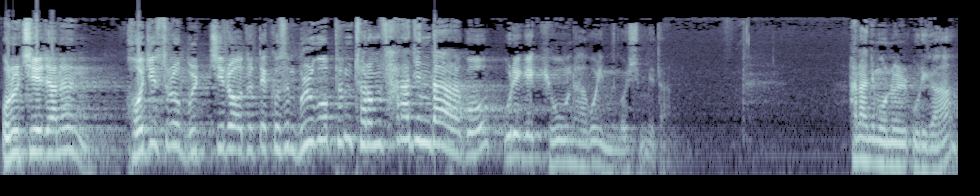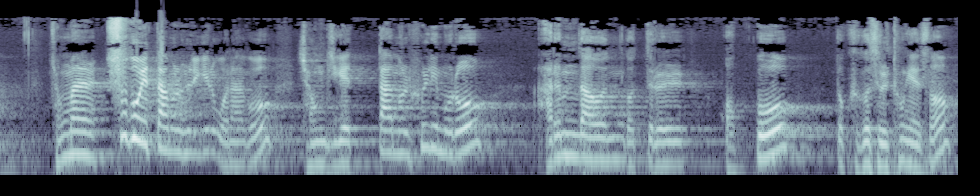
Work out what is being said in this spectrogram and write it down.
오늘 지혜자는 거짓으로 물질을 얻을 때 그것은 물거품처럼 사라진다라고 우리에게 교훈하고 있는 것입니다. 하나님 오늘 우리가 정말 수고의 땀을 흘리기를 원하고 정직의 땀을 흘림으로 아름다운 것들을 얻고 또 그것을 통해서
